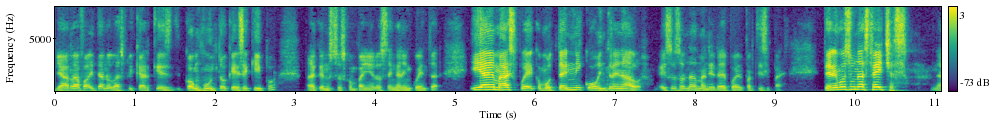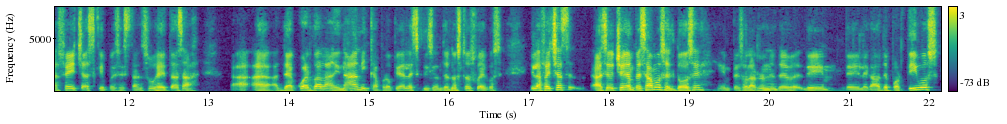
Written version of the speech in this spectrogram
Ya Rafa ahorita nos va a explicar qué es conjunto, qué es equipo, para que nuestros compañeros tengan en cuenta. Y además puede como técnico o entrenador. Esas son las maneras de poder participar. Tenemos unas fechas, unas fechas que pues están sujetas a, de acuerdo a la dinámica propia de la inscripción de nuestros juegos. Y las fechas, hace ocho ya empezamos, el 12 empezó la reunión de, de, delegados deportivos.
